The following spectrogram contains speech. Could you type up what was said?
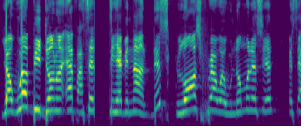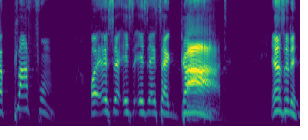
your will be done on earth as is in heaven. Now, this Lord's Prayer, what we normally say, it's a platform or it's a, it's, it's, it's a guard. Understand?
